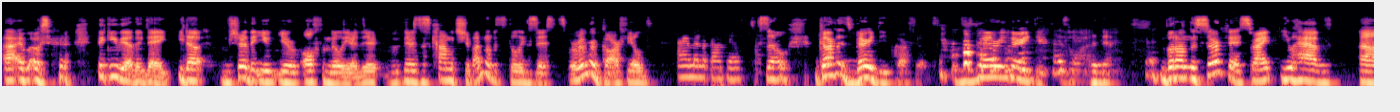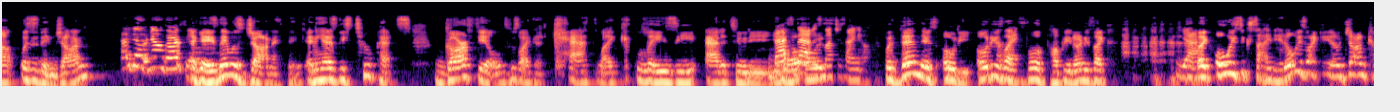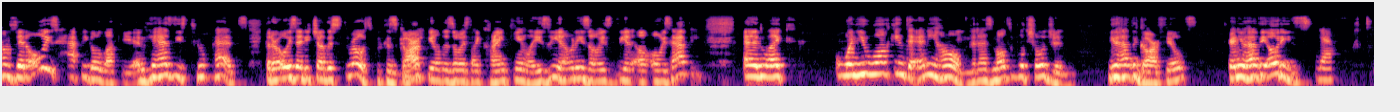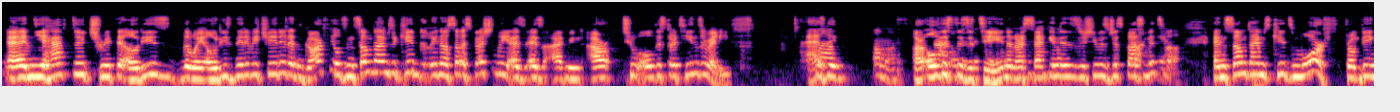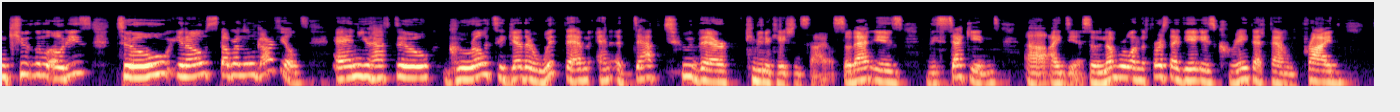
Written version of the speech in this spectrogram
I was thinking the other day, you know, I'm sure that you, you're all familiar. There, there's this comic strip, I don't know if it still exists. Remember Garfield? I remember Garfield. So Garfield is very deep. Garfield, it's very very deep. There's okay. a lot of depth. But on the surface, right, you have uh, what's his name, John. I don't know Garfield. Okay, his name was John, I think, and he has these two pets. Garfield, who's like a cat, like lazy, attitudey. That's know, about always, as much as I know. But then there's Odie. Odie is okay. like full of puppy, and Odie's like, yeah. Like always excited, always like, you know, John comes in, always happy go lucky. And he has these two pets that are always at each other's throats because Garfield is always like cranky and lazy, you know, and he's always you know, always happy. And like when you walk into any home that has multiple children, you have the Garfields and you have the Odies. Yeah. And you have to treat the Odies the way Odies need to be treated, and Garfields, and sometimes a kid, you know, so especially as as I mean, our two oldest are teens already as well, they almost. Our oldest is a teen, and our second is she was just bas mitzvah. Yeah. And sometimes kids morph from being cute little Odies to, you know, stubborn little Garfields. And you have to grow together with them and adapt to their communication styles. So that is the second uh, idea. So number one, the first idea is create that family pride.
